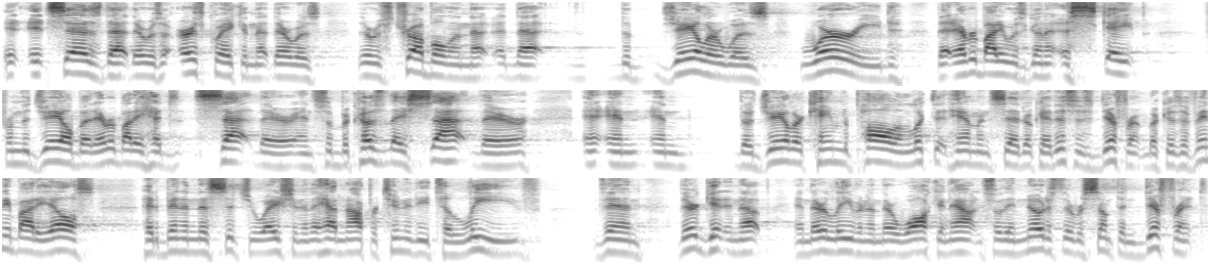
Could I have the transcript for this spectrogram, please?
it, it says that there was an earthquake and that there was, there was trouble and that, and that the jailer was worried that everybody was going to escape from the jail, but everybody had sat there. And so, because they sat there, and, and, and the jailer came to Paul and looked at him and said, Okay, this is different because if anybody else had been in this situation and they had an opportunity to leave, then they're getting up and they're leaving and they're walking out. And so they noticed there was something different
